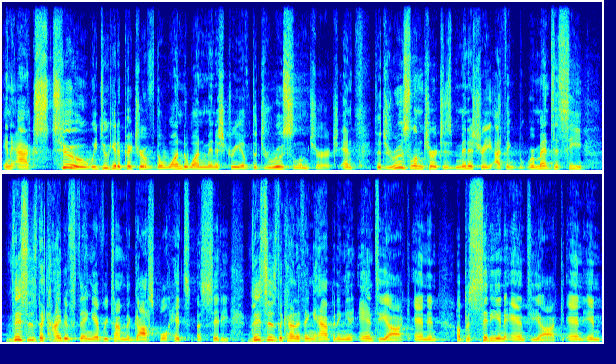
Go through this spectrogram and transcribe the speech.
in Acts 2, we do get a picture of the one to one ministry of the Jerusalem church. And the Jerusalem church's ministry, I think we're meant to see this is the kind of thing every time the gospel hits a city. This is the kind of thing happening in Antioch and in a Pisidian Antioch and in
